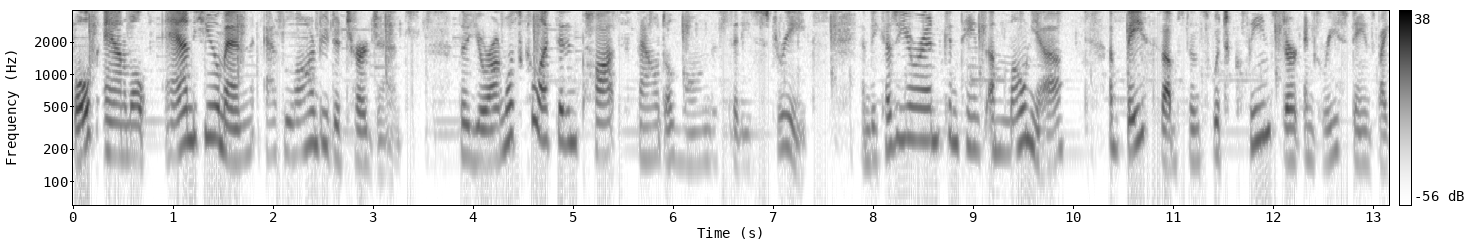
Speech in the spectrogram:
both animal and human, as laundry detergent. The urine was collected in pots found along the city streets. And because urine contains ammonia, a base substance which cleans dirt and grease stains by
